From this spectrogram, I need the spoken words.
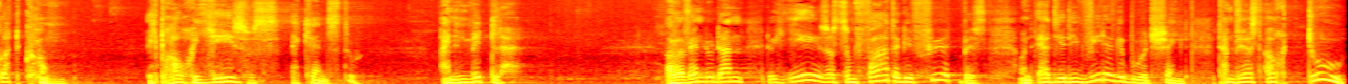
Gott kommen. Ich brauche Jesus, erkennst du, einen Mittler. Aber wenn du dann durch Jesus zum Vater geführt bist und er dir die Wiedergeburt schenkt, dann wirst auch du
